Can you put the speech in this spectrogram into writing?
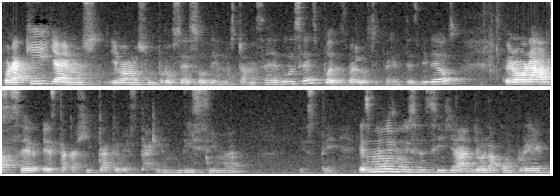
por aquí ya hemos, llevamos un proceso de nuestra mesa de dulces, puedes ver los diferentes videos, pero ahora vamos a hacer esta cajita que va a lindísima. Este, es muy muy sencilla, yo la compré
